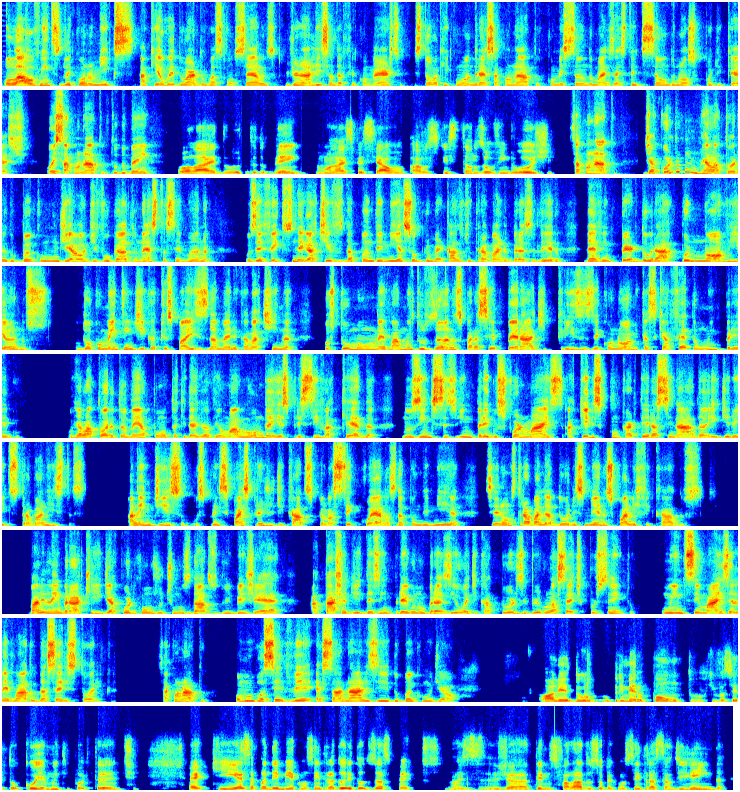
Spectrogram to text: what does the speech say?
Olá, ouvintes do Economics. Aqui é o Eduardo Vasconcelos, jornalista da FEComércio. Estou aqui com o André Saconato, começando mais esta edição do nosso podcast. Oi, Saconato, tudo bem? Olá, Edu, tudo bem? Um olá especial aos que estão nos ouvindo hoje. Saconato, de acordo com um relatório do Banco Mundial divulgado nesta semana, os efeitos negativos da pandemia sobre o mercado de trabalho brasileiro devem perdurar por nove anos. O documento indica que os países da América Latina costumam levar muitos anos para se recuperar de crises econômicas que afetam o emprego. O relatório também aponta que deve haver uma longa e expressiva queda nos índices de empregos formais, aqueles com carteira assinada e direitos trabalhistas. Além disso, os principais prejudicados pelas sequelas da pandemia serão os trabalhadores menos qualificados. Vale lembrar que, de acordo com os últimos dados do IBGE, a taxa de desemprego no Brasil é de 14,7%, o índice mais elevado da série histórica. Saconato, como você vê essa análise do Banco Mundial? Olha, Edu, o primeiro ponto que você tocou e é muito importante é que essa pandemia é concentradora em todos os aspectos. Nós eh, já temos falado sobre a concentração de renda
